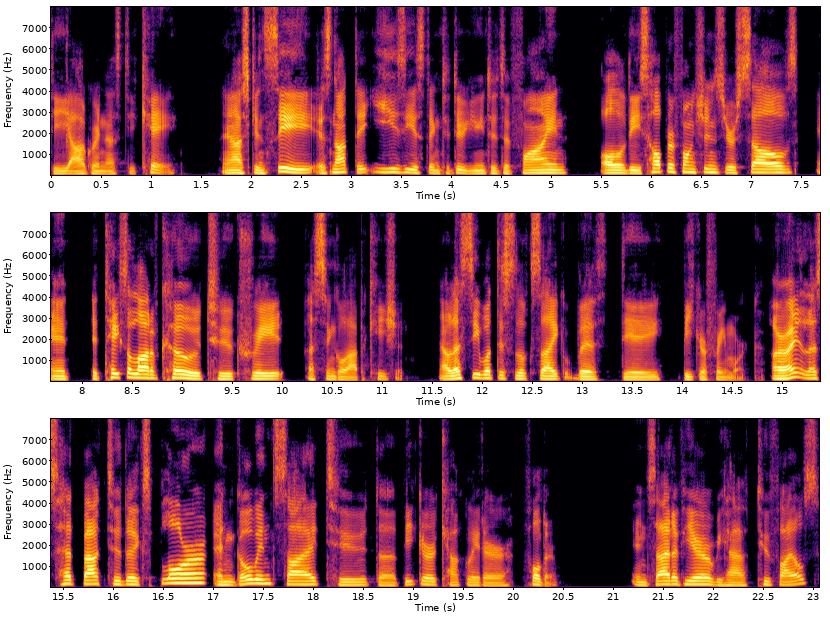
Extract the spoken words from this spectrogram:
the Algorand SDK. And as you can see, it's not the easiest thing to do. You need to define all of these helper functions yourselves, and it takes a lot of code to create a single application. Now let's see what this looks like with the Beaker framework. All right, let's head back to the Explorer and go inside to the Beaker calculator folder. Inside of here, we have two files,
